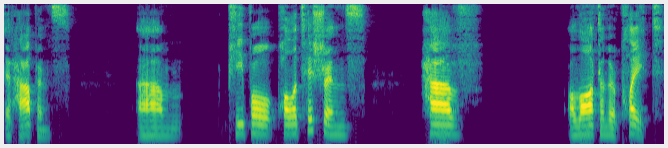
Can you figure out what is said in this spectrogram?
it happens. Um, people, politicians have a lot on their plate.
